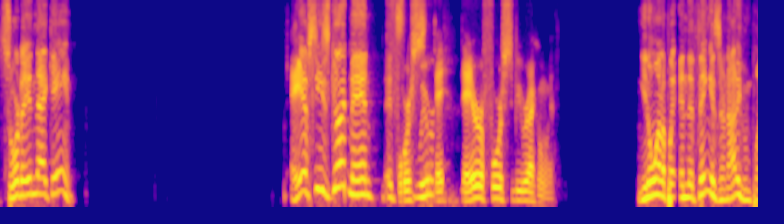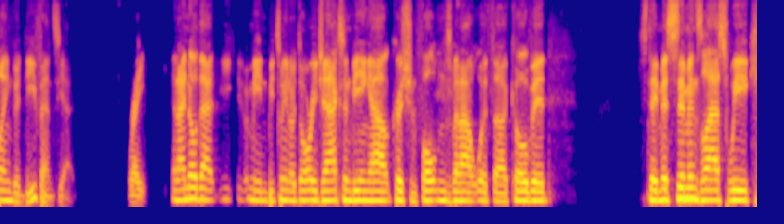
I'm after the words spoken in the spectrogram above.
sort of in that game. AFC's good, man. It's Force, we were, they, they are a force to be reckoned with. You don't want to play. And the thing is, they're not even playing good defense yet. Right. And I know that. I mean, between Adoree' Jackson being out, Kristian Fulton's been out with uh, COVID. They missed Simmons last week.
